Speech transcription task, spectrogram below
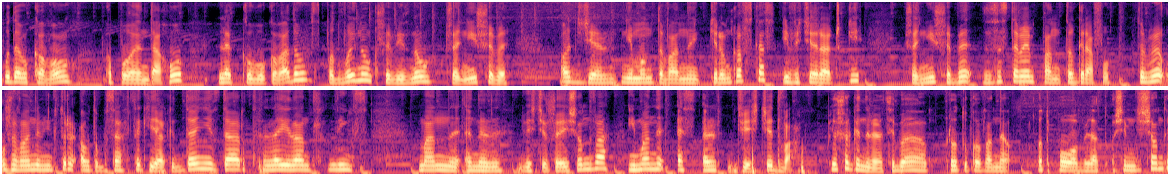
pudełkową kopułę dachu, lekko łukowatą z podwójną krzywizną przedniej szyby, oddzielnie montowany kierunkowskaz i wycieraczki przedniej szyby z systemem pantografu, który był używany w niektórych autobusach takich jak Dennis Dart, Leyland Lynx, Manny NL262 i Manny SL202. Pierwsza generacja była produkowana od połowy lat 80.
